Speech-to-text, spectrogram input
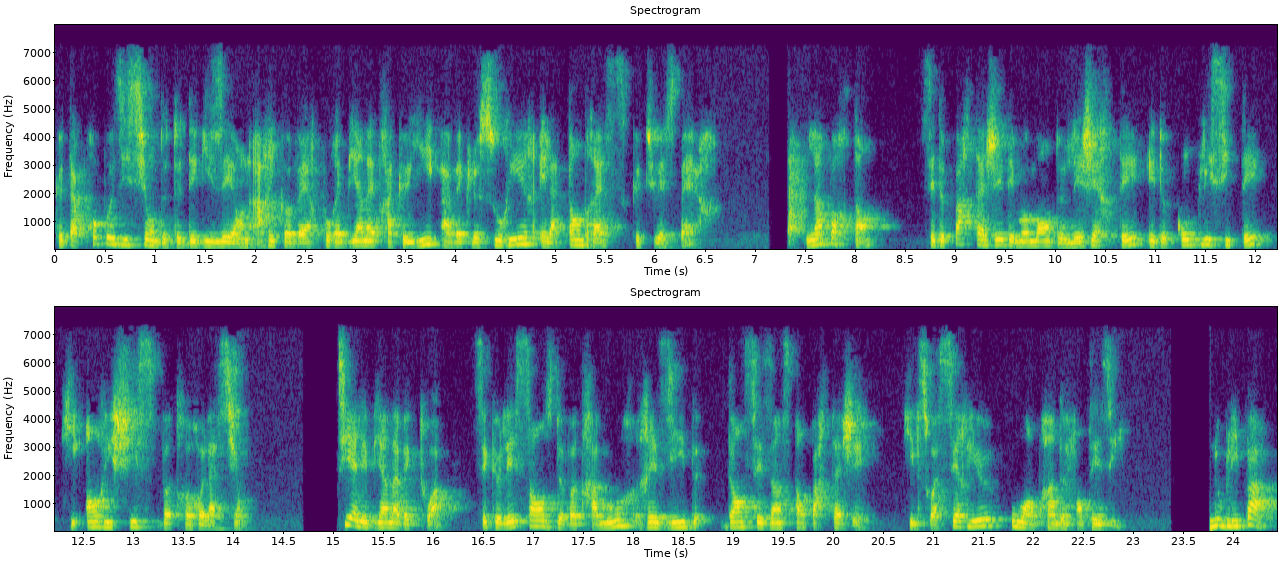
que ta proposition de te déguiser en haricot vert pourrait bien être accueillie avec le sourire et la tendresse que tu espères. L'important, c'est de partager des moments de légèreté et de complicité qui enrichissent votre relation. Si elle est bien avec toi, c'est que l'essence de votre amour réside dans ces instants partagés, qu'ils soient sérieux ou empreints de fantaisie. N'oublie pas,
